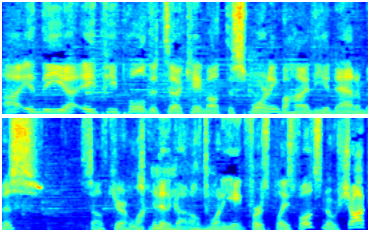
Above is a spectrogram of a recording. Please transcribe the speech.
uh, in the uh, AP poll that uh, came out this morning behind the unanimous South Carolina that got all mm-hmm. 28 first place votes. No shock.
